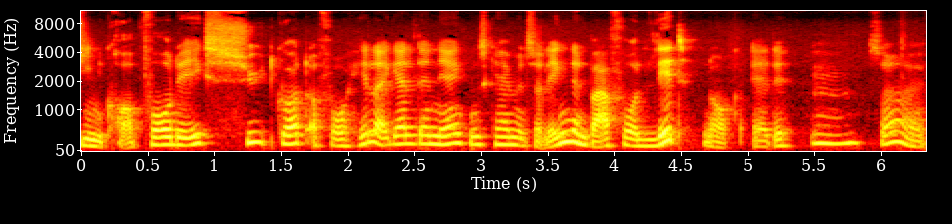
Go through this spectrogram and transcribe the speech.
Din krop får det ikke sygt godt, og får heller ikke al den næring, den skal have, men så længe den bare får lidt nok af det, Mm, så øh,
